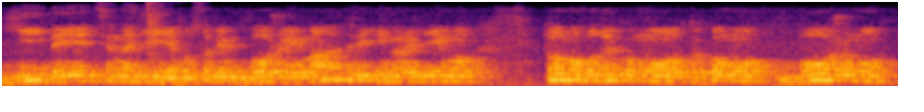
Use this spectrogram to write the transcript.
їй дається надія в особі Божої Матері, і ми радіємо тому великому такому Божому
